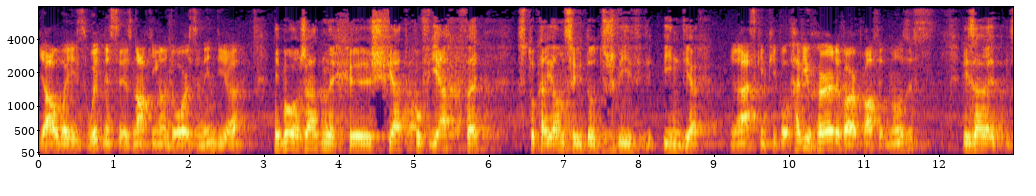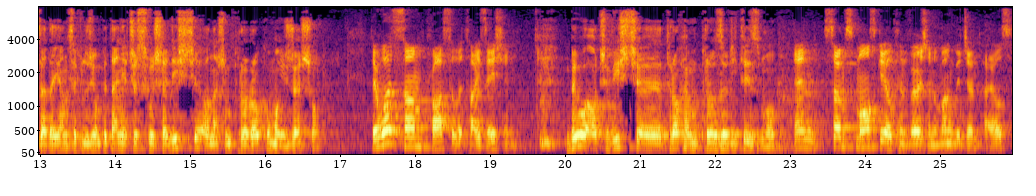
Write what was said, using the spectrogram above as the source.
Yahweh's witnesses knocking on doors in India. Nie było żadnych y, świadków Jahwe stukających do drzwi w Indiach You know, asking people, "Have you heard of our prophet Moses?" i za, zadających ludziom pytanie, czy słyszeliście o naszym proroku Mojżeszu? There was some proselytization Było oczywiście trochę prozelityzmu and some small-scale conversion among the Gentiles,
